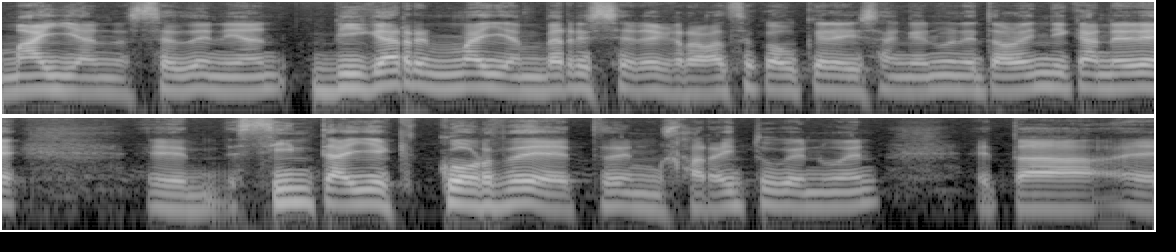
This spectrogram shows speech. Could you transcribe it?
mailan zeudenean, bigarren mailan berriz ere grabatzeko aukera izan genuen, eta oraindik ere e, zintaiek kordeetzen jarraitu genuen, eta e,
